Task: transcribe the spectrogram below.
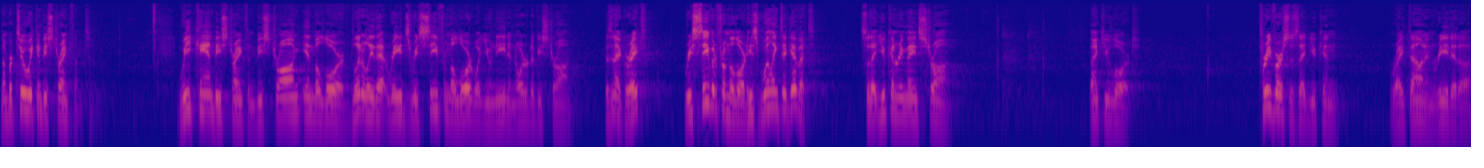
Number two, we can be strengthened. We can be strengthened. Be strong in the Lord. Literally, that reads, receive from the Lord what you need in order to be strong. Isn't that great? Receive it from the Lord. He's willing to give it so that you can remain strong. Thank you, Lord. Three verses that you can write down and read at a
